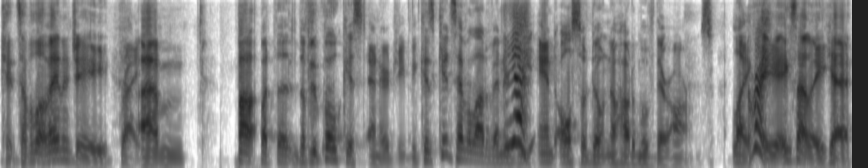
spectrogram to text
kids have a lot of energy, Right. Um, but But the, the, focused energy, because kids have a lot of energy Yeah. and also don't know how to move their arms. Like, right, exactly, yeah.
